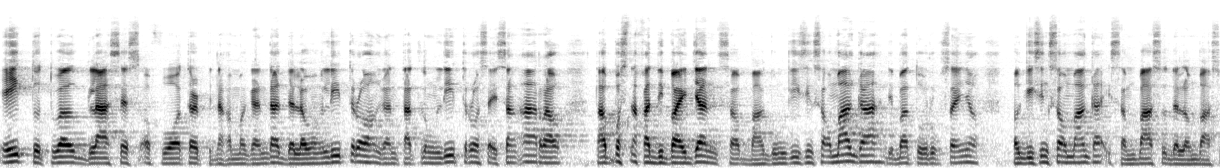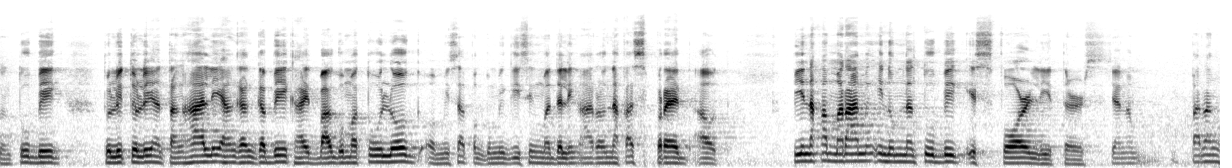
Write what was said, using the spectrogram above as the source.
8 to 12 glasses of water, pinakamaganda, 2 litro hanggang 3 litro sa isang araw. Tapos nakadivide yan sa bagong gising sa umaga, di ba? Turo ko sa inyo. Pagising sa umaga, isang baso, dalawang basong tubig. Tuloy-tuloy yan, tanghali hanggang gabi, kahit bago matulog, o minsan pag gumigising madaling araw, naka-spread out. Pinakamaraming inom ng tubig is 4 liters. Yan ang parang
